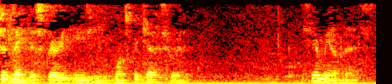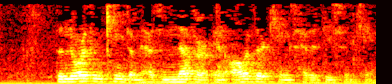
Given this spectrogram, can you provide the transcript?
should make this very easy once we get to it. Hear me on this. The northern kingdom has never, in all of their kings, had a decent king.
